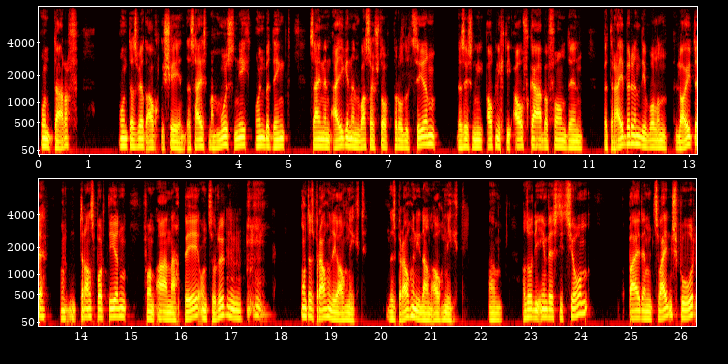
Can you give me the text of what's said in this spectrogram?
und darf. Und das wird auch geschehen. Das heißt, man muss nicht unbedingt seinen eigenen Wasserstoff produzieren. Das ist nie, auch nicht die Aufgabe von den Betreibern. Die wollen Leute transportieren von A nach B und zurück. Mhm. Und das brauchen die auch nicht. Das brauchen die dann auch nicht. Ähm, also die Investition bei dem zweiten Spur,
